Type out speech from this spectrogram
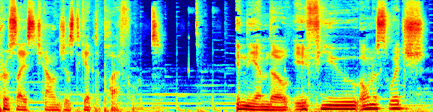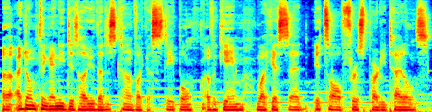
precise challenges to get to platforms. In the end, though, if you own a Switch, uh, I don't think I need to tell you that it's kind of like a staple of a game. Like I said, it's all first party titles.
